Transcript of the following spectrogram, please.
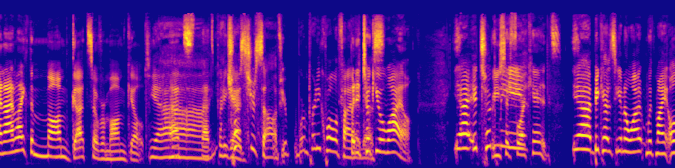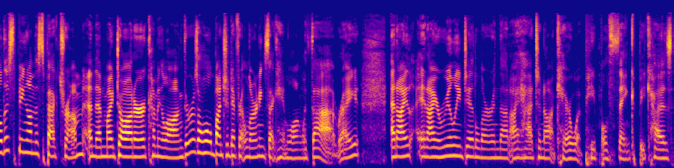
And I like the mom guts over mom guilt. Yeah, That's, that's pretty good. Trust yourself. You're we're pretty qualified. But at it took this. you a while. Yeah, it took Or you me. said four kids. Yeah, because you know what? With my oldest being on the spectrum and then my daughter coming along, there was a whole bunch of different learnings that came along with that, right? And I and I really did learn that I had to not care what people think because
